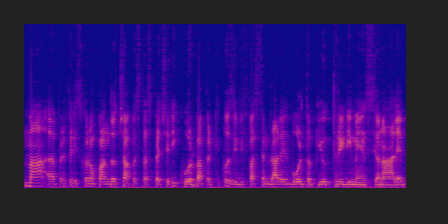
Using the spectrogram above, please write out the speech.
ma eh, preferiscono quando ha questa specie di curva perché così vi fa sembrare il volto più tridimensionale.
